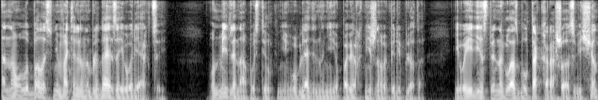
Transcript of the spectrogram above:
Она улыбалась, внимательно наблюдая за его реакцией. Он медленно опустил книгу, глядя на нее поверх книжного переплета. Его единственный глаз был так хорошо освещен,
